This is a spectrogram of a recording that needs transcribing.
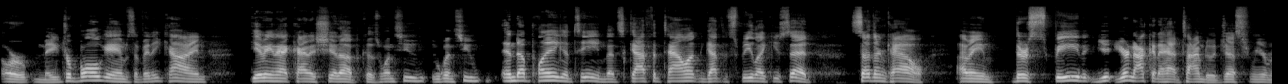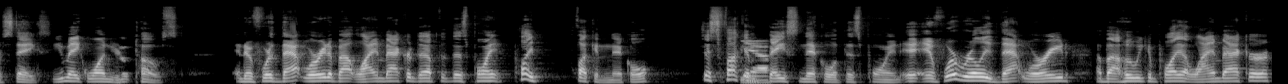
or major bowl games of any kind giving that kind of shit up because once you once you end up playing a team that's got the talent and got the speed like you said southern cal i mean there's speed you, you're not going to have time to adjust from your mistakes you make one you're toast and if we're that worried about linebacker depth at this point play fucking nickel just fucking Yeah. base nickel at this point if we're really that worried about who we can play at linebacker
